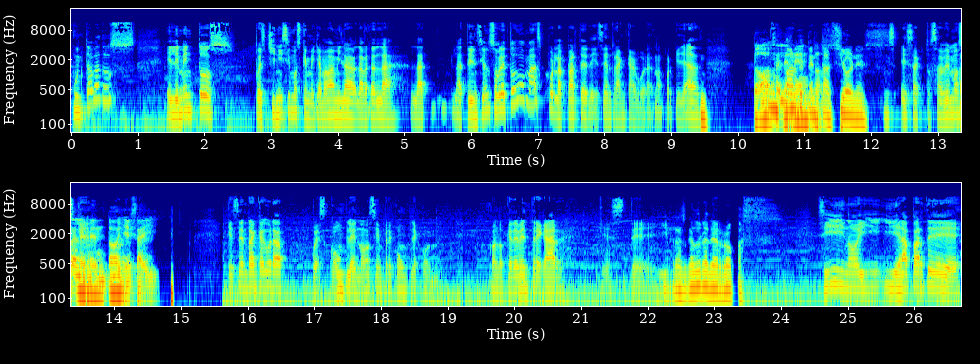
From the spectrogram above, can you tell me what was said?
juntaba dos elementos pues chinísimos que me llamaba a mí la, la verdad la, la, la atención, sobre todo más por la parte de Senran Kagura, ¿no? Porque ya, Dos Un par de elementos. tentaciones. exacto, sabemos Dos que... elementoyes ahí. que Senran Kagura pues cumple, ¿no? Siempre cumple con, con lo que debe entregar. Que este, y Rasgadura de ropas. Sí, ¿no? Y, y era parte de,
